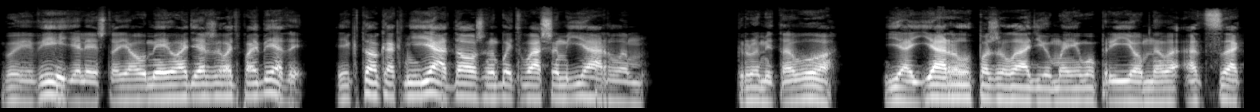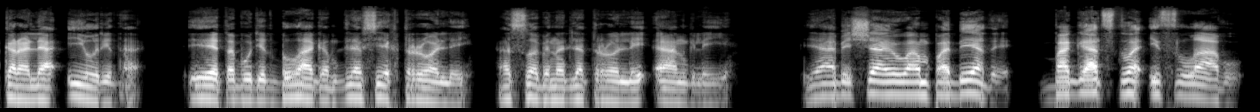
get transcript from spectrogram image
Вы видели, что я умею одерживать победы, И кто, как не я, должен быть вашим ярлом? Кроме того, я ярл по желанию моего приемного отца, короля Илрида. И это будет благом для всех троллей, особенно для троллей Англии. Я обещаю вам победы, богатство и славу,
